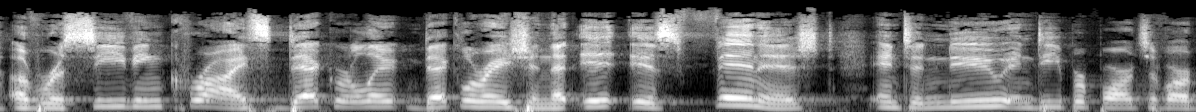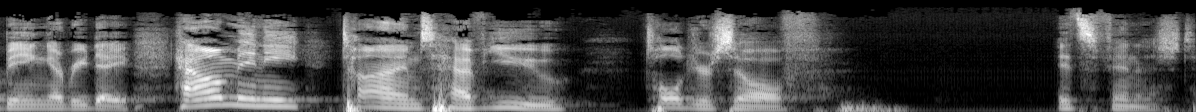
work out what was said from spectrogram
of receiving Christ's declaration that it is finished into new and deeper parts of our being every day. How many times have you told yourself, it's finished?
